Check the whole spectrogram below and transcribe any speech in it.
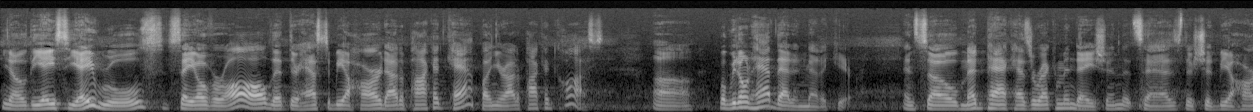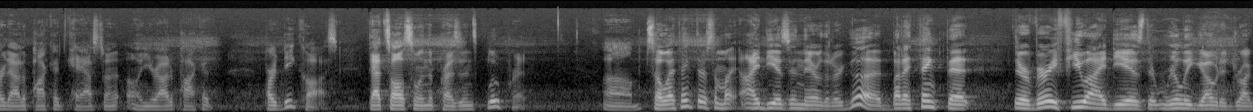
you know, the ACA rules say overall that there has to be a hard out-of-pocket cap on your out-of-pocket costs, uh, but we don't have that in Medicare. And so MedPAC has a recommendation that says there should be a hard out-of-pocket cap on, on your out-of-pocket Part D costs. That's also in the president's blueprint. Um, so I think there's some ideas in there that are good, but I think that there are very few ideas that really go to drug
